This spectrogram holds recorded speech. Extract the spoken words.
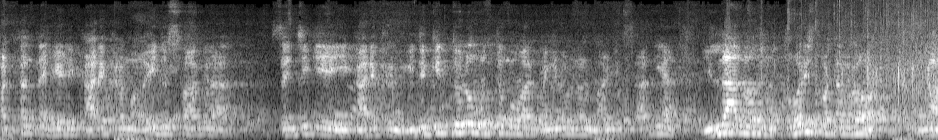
ಥಟ್ ಅಂತ ಹೇಳಿ ಕಾರ್ಯಕ್ರಮ ಐದು ಸಾವಿರ ಸಂಚಿಕೆಯ ಈ ಕಾರ್ಯಕ್ರಮ ಇದಕ್ಕಿಂತಲೂ ಉತ್ತಮವಾಗಿ ಬೆಂಗಳೂರಿನಲ್ಲಿ ಮಾಡಲಿಕ್ಕೆ ಸಾಧ್ಯ ಇಲ್ಲ ಅನ್ನೋದನ್ನು ತೋರಿಸಿಕೊಟ್ಟವರು ನಮ್ಮ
